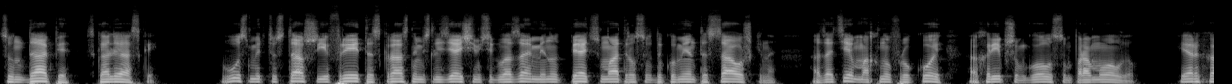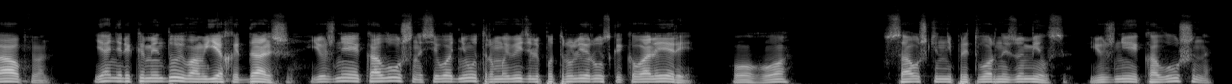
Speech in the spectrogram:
цундапе с коляской. В усмерть уставший ефрейта с красными слезящимися глазами минут пять всматривался в документы Саушкина, а затем, махнув рукой, охрипшим голосом промолвил. «Herr Хауптман, я не рекомендую вам ехать дальше. Южнее Калушина сегодня утром мы видели патрули русской кавалерии». «Ого!» Саушкин непритворно изумился. Южнее Калушина?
